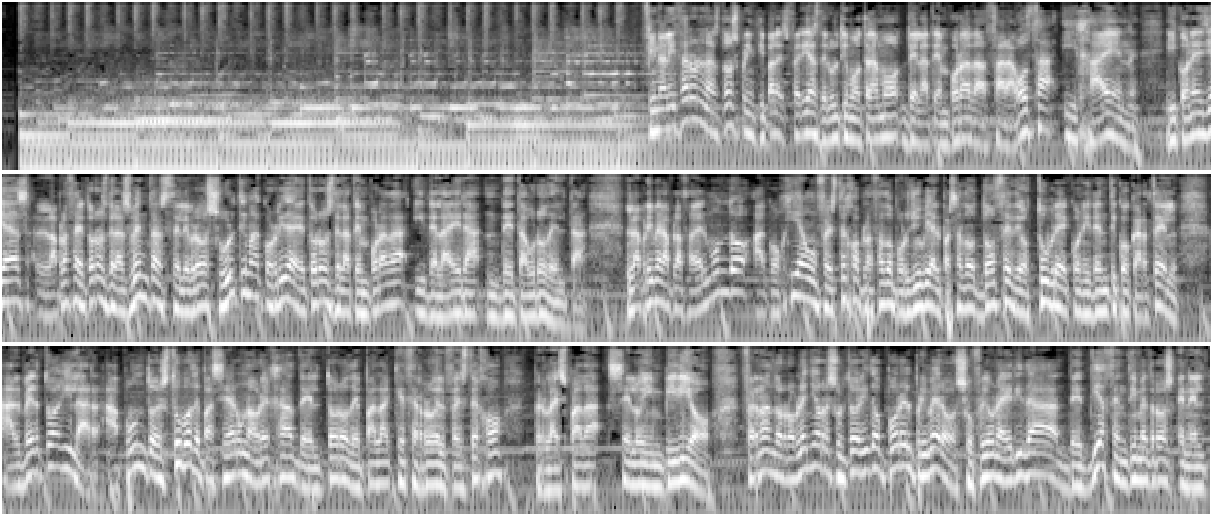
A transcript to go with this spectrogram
Finalizaron las dos principales ferias del último tramo de la temporada, Zaragoza y Jaén, y con ellas la Plaza de Toros de las Ventas celebró su última corrida de toros de la temporada y de la era de Tauro Delta. La primera plaza del mundo acogía un festejo aplazado por lluvia el pasado 12 de octubre con idéntico cartel. Alberto Aguilar a punto estuvo de pasear una oreja del toro de pala que cerró el festejo, pero la espada se lo impidió. Fernando Robleño resultó herido por el primero, sufrió una herida de 10 centímetros en el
